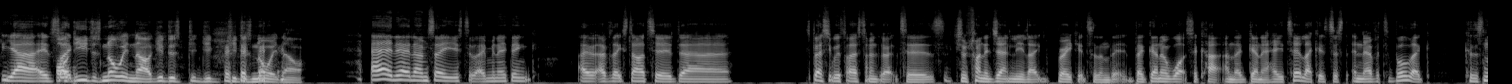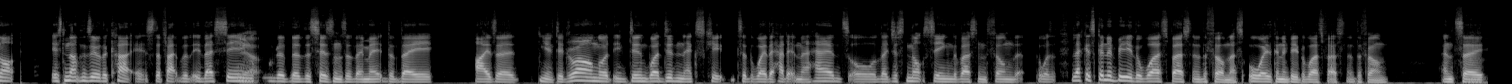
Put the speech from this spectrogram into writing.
yeah, it's or like do you just know it now? Do you just do you, do you just know it now? And yeah, no, I'm so used to it. I mean, I think I, I've like started, uh, especially with first time directors, just trying to gently like break it to them. They, they're gonna watch a cut and they're gonna hate it. Like it's just inevitable. Like because it's not, it's nothing to do with the cut. It's the fact that they're seeing Yeah. the, the decisions that they made that they either you know did wrong or didn't what didn't execute to the way they had it in their heads, or they're just not seeing the version of the film that was. Like it's gonna be the worst version of the film. That's always gonna be the worst version of the film. And so Mm.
